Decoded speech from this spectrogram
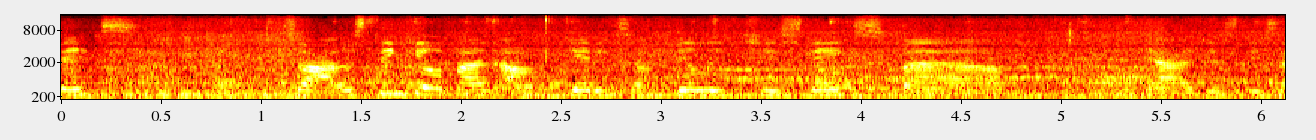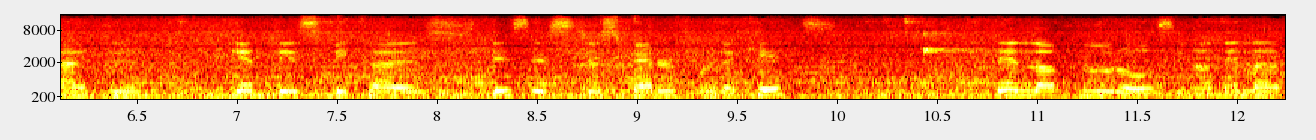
steaks. So I was thinking about um, getting some Philly cheesesteaks, but um, yeah, I just decided to get this because this is just better for the kids. They love noodles, you know, they love,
